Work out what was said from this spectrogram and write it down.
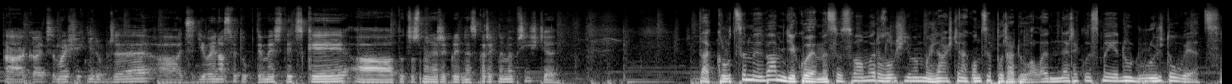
Tak, ať se mají všichni dobře a ať se dívají na svět optimisticky a to, co jsme neřekli dneska, řekneme příště. Tak kluci, my vám děkujeme, se s vámi rozloučíme možná ještě na konci pořadu, ale neřekli jsme jednu důležitou věc.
